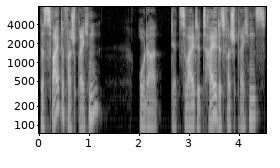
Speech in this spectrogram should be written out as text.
Das zweite Versprechen oder der zweite Teil des Versprechens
